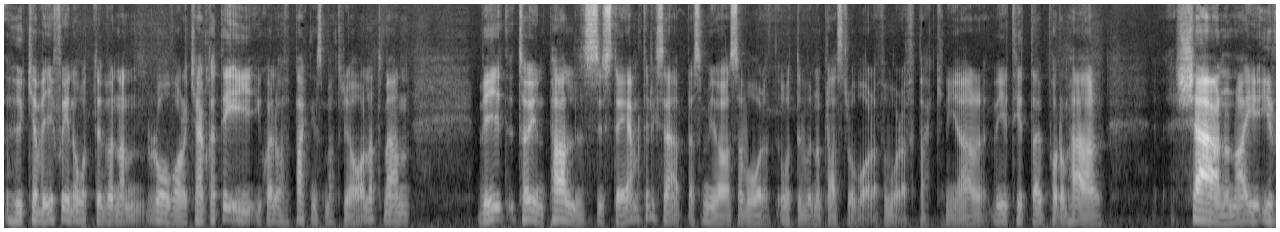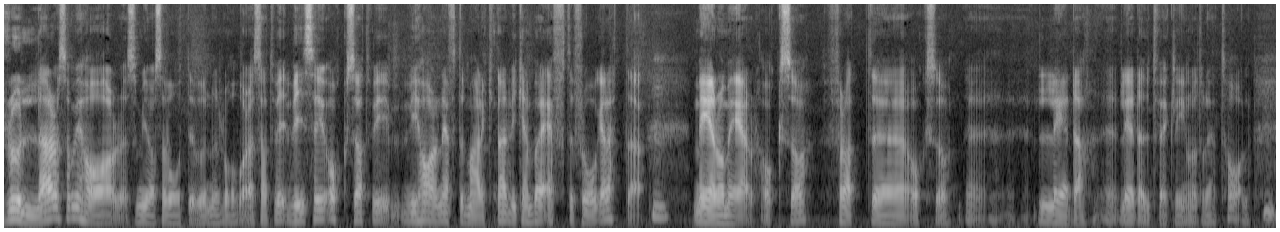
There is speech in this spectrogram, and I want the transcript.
hur kan vi få in återvunnen råvara. Kanske inte i, i själva förpackningsmaterialet, men vi tar in pallsystem till exempel som görs av återvunnen plastråvara för våra förpackningar. Vi tittar på de här kärnorna i, i, rullar som vi har som görs av återvunnen råvara. Så att vi visar ju också att vi, vi har en eftermarknad. Vi kan börja efterfråga detta mm. mer och mer också. För att eh, också eh, leda, leda utvecklingen åt rätt håll. Mm.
